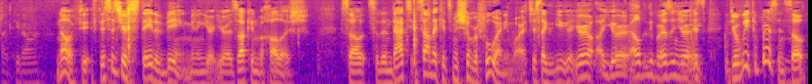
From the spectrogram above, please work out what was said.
Like you don't. No, if, if this is your state of being, meaning you're, you're a zakin b'chalash, so so then that's it's not like it's mishum refu anymore. It's just like you, you're you're an elderly person. You're it's, you're a weaker person. So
